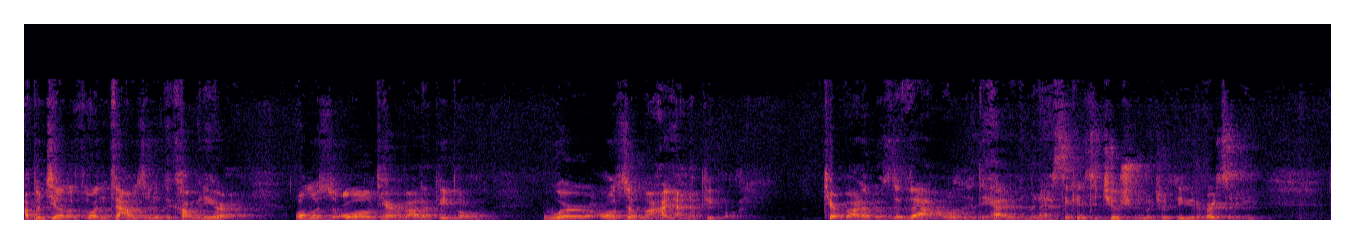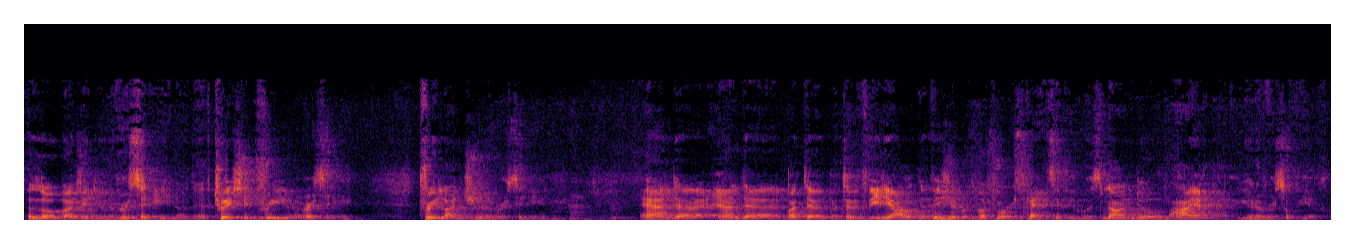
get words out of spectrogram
Up until 1000 of the Common Era, almost all Theravada people were also Mahayana people. Theravada was the vow that they had in the monastic institution, which was the university, the low budget university, you know, the tuition free university, free lunch university. And, uh, and, uh, but, the, but the, ideology, the vision was much more expansive. It was non dual Mahayana, universal vehicle.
